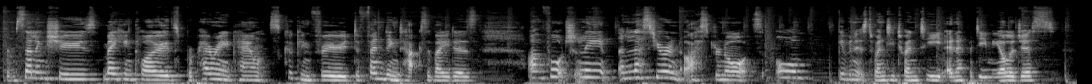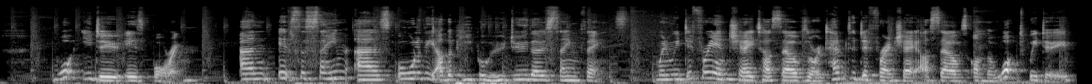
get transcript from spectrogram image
From selling shoes, making clothes, preparing accounts, cooking food, defending tax evaders, unfortunately, unless you're an astronaut or, given it's 2020, an epidemiologist, what you do is boring. And it's the same as all of the other people who do those same things. When we differentiate ourselves or attempt to differentiate ourselves on the what we do,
